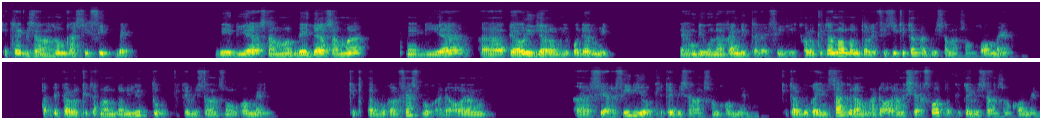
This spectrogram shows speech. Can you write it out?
kita bisa langsung kasih feedback. Beda sama beda sama media uh, teori jarum hipodermik yang digunakan di televisi. Kalau kita nonton televisi kita nggak bisa langsung komen. Tapi kalau kita nonton YouTube kita bisa langsung komen. Kita buka Facebook ada orang uh, share video kita bisa langsung komen. Kita buka Instagram ada orang share foto kita bisa langsung komen.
